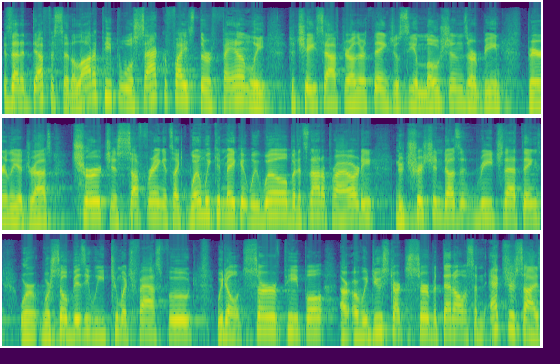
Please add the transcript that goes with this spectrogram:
is at a deficit. A lot of people will sacrifice their family to chase after other things. You'll see emotions are being barely addressed. Church is suffering. It's like when we can make it, we will, but it's not a priority. Nutrition doesn't reach that things. We're, we're so busy, we eat too much fast food. We don't serve people, or, or we do start to serve, but then all of a sudden exercise.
